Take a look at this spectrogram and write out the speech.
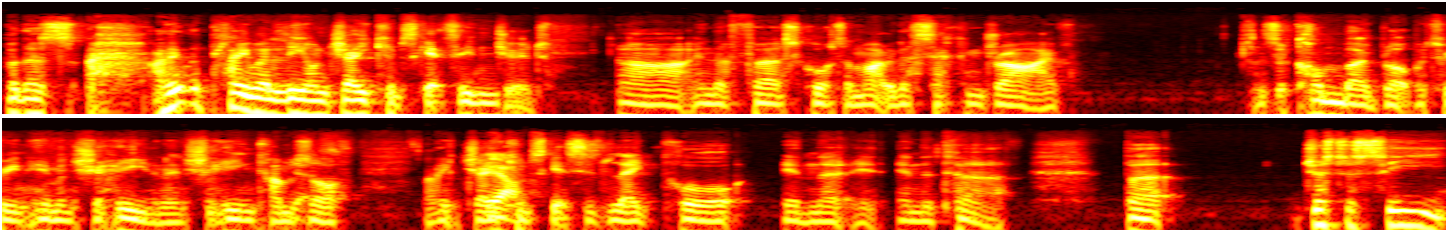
But there's, I think the play where Leon Jacobs gets injured uh, in the first quarter might be the second drive. There's a combo block between him and Shaheen, and then Shaheen comes yes. off. I think Jacobs yeah. gets his leg caught in the in the turf. But just to see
